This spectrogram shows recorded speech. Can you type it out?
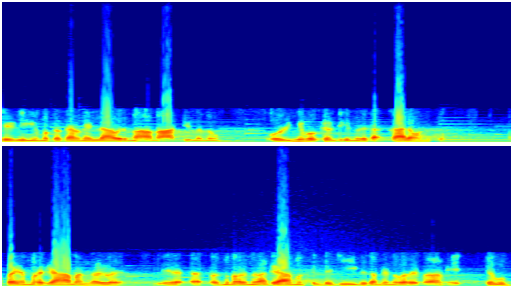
ചെളിയും ഒക്കെ കാരണം എല്ലാവരും ആ നാട്ടിൽ നിന്നും ഒഴിഞ്ഞു പോയിക്കൊണ്ടിരിക്കുന്ന ഒരു കാലമാണ് ഇപ്പോൾ അപ്പൊ നമ്മുടെ ഗ്രാമങ്ങളിൽ എന്ന് പറയുന്നത് ആ ഗ്രാമത്തിന്റെ ജീവിതം എന്ന് പറയുന്നതാണ് ഏറ്റവും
